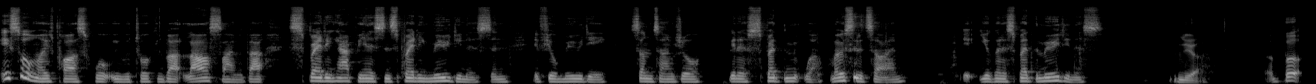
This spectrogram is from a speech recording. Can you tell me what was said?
it's almost past what we were talking about last time about spreading happiness and spreading moodiness. And if you're moody, sometimes you're going to spread the, well, most of the time, you're going to spread the moodiness. Yeah. But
